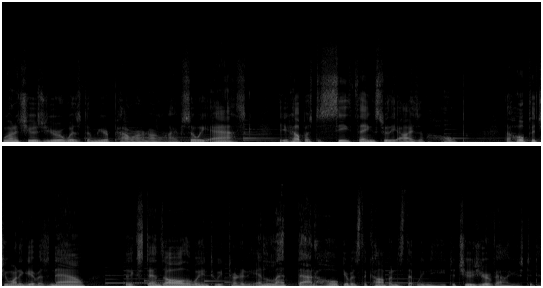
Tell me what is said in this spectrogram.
We want to choose your wisdom, your power in our lives. So we ask that you help us to see things through the eyes of hope, the hope that you want to give us now that extends all the way into eternity. And let that hope give us the confidence that we need to choose your values today.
